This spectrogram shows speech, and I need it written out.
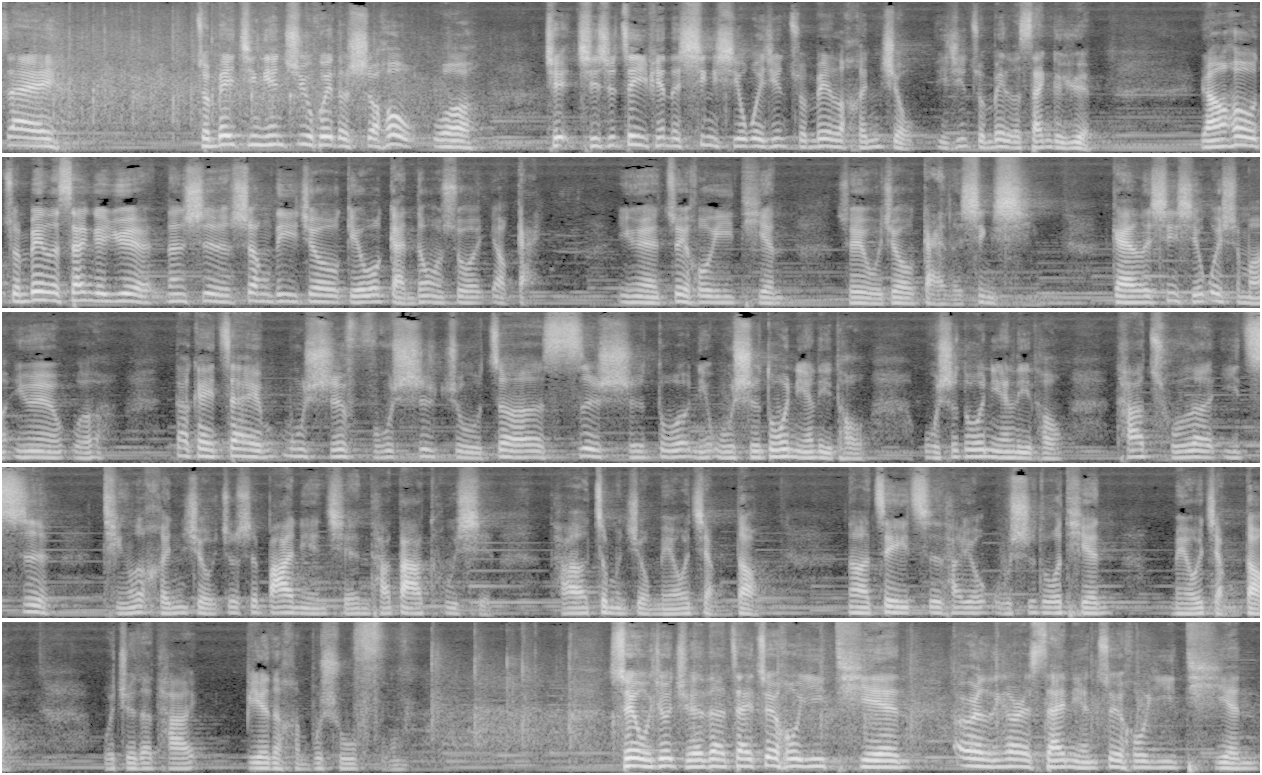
在准备今天聚会的时候，我其其实这一篇的信息我已经准备了很久，已经准备了三个月，然后准备了三个月，但是上帝就给我感动说要改，因为最后一天，所以我就改了信息，改了信息。为什么？因为我大概在牧师服侍主这四十多年、五十多年里头，五十多年里头。他除了一次停了很久，就是八年前他大吐血，他这么久没有讲到。那这一次他有五十多天没有讲到，我觉得他憋得很不舒服。所以我就觉得在最后一天，二零二三年最后一天，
